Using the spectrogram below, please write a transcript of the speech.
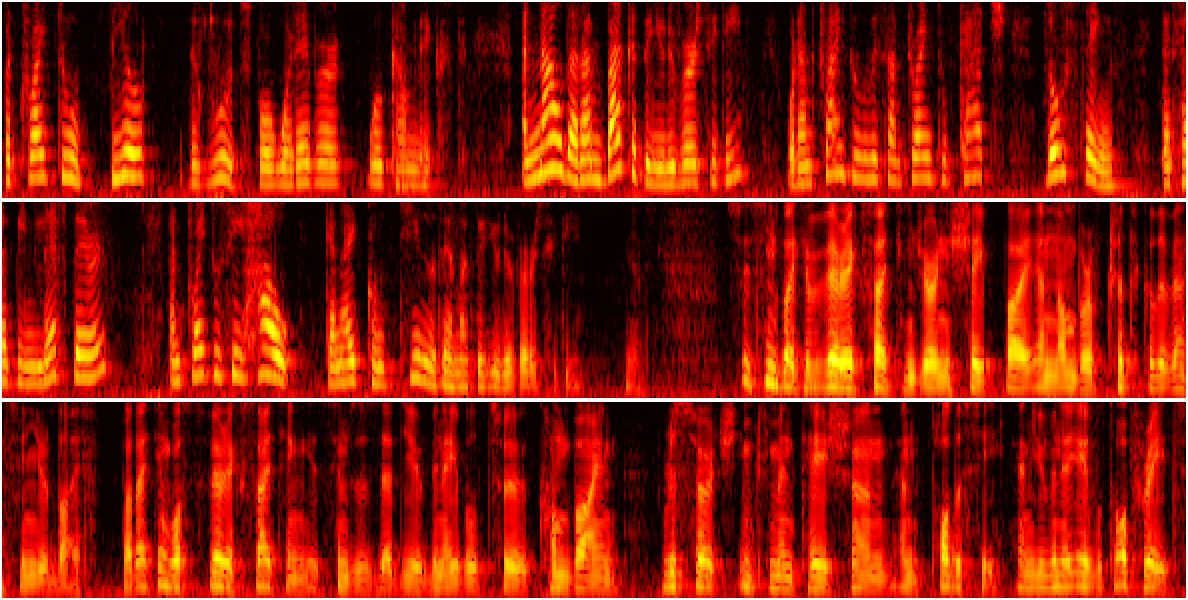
but try to build the roots for whatever will come next. And now that I'm back at the university, what I'm trying to do is I'm trying to catch those things that had been left there and try to see how can I continue them at the university. Yes. So it seems like a very exciting journey shaped by a number of critical events in your life. But I think what's very exciting, it seems, is that you've been able to combine research, implementation, and policy, and you've been able to operate,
